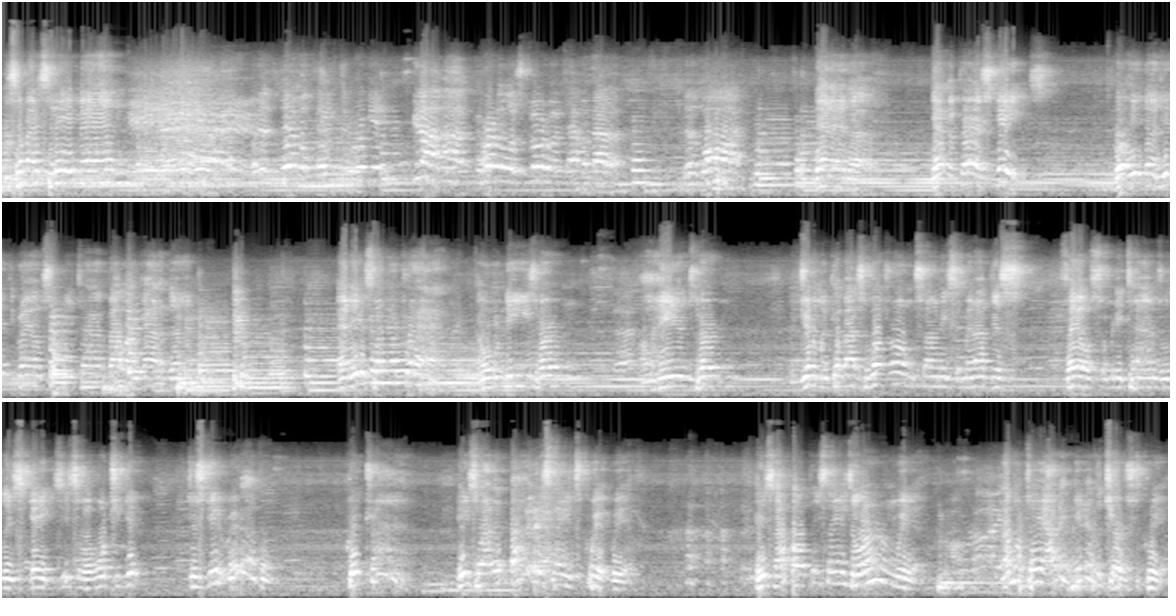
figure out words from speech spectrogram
Somebody say amen. But the devil thinks we're getting, you know, I heard a little story one about a little boy that had uh, got a pair of skates. Boy, he done hit the ground so many times about like I'd have done. And he was sitting there crying. Knees hurting, my hands hurting. The gentleman come out and said, what's wrong, son? He said, man, I just fell so many times on these skates. He said, well, won't you get, just get rid of them. Quit trying. He said, I didn't buy these things to quit with. He said, I bought these things to learn with. I'm going to tell you, I didn't get in the church to quit.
